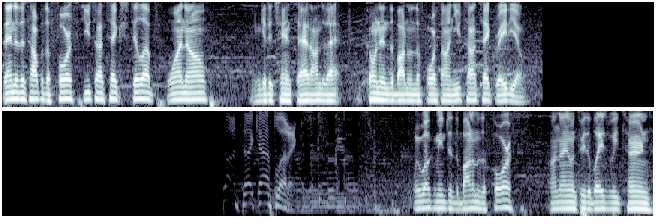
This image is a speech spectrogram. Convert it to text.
the end of the top of the fourth. Utah Tech still up 1 0 and get a chance to add on to that going into the bottom of the fourth on Utah Tech Radio. Utah Tech Athletics. We welcome you to the bottom of the fourth. On 913 The Blaze, we turn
